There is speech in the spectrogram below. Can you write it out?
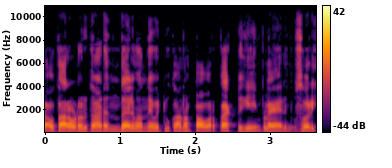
ലൗതാറോടെ ഒരു കാർഡ് എന്തായാലും വന്നേ പറ്റൂ. കാരണം പവർ പാക്ഡ് ഗെയിം പ്ലേ ആയിരുന്നു സോറി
